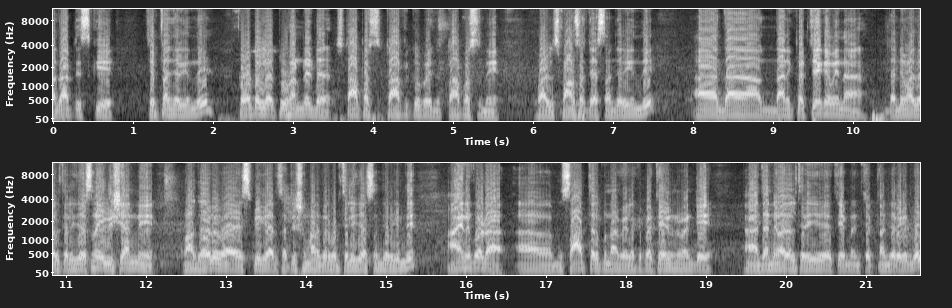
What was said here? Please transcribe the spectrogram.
అథారిటీస్కి చెప్తాం జరిగింది. Total two hundred stoppers traffic ఉపయోగించిన స్టాపర్స్ని వాళ్ళు స్పాన్సర్ చేస్తాం జరిగింది. దా దానికి ప్రత్యేకమైన ధన్యవాదాలు తెలియజేస్తున్నా. ఈ విషయాన్ని మా గౌరవ ఎస్పీ గారు సతీష్ కుమార్ గారు కూడా తెలియజేస్తాం జరిగింది. ఆయన కూడా సార్ సాత్ తరపున వీళ్ళకి ప్రత్యేకమైనటువంటి ధన్యవాదాలు తెలియజేయమని చెప్తాం జరిగింది.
